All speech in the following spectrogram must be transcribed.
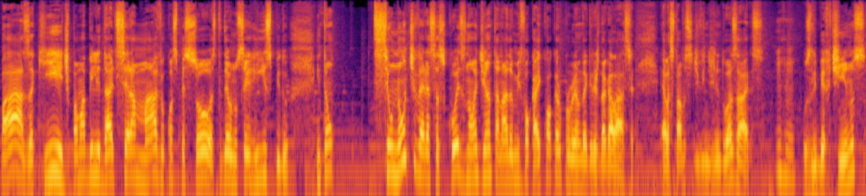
paz aqui, tipo, amabilidade, ser amável com as pessoas, entendeu? Não ser ríspido. Então, se eu não tiver essas coisas, não adianta nada eu me focar. E qual que era o problema da Igreja da Galácia? Ela estava se dividindo em duas áreas: Uhum. os libertinos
